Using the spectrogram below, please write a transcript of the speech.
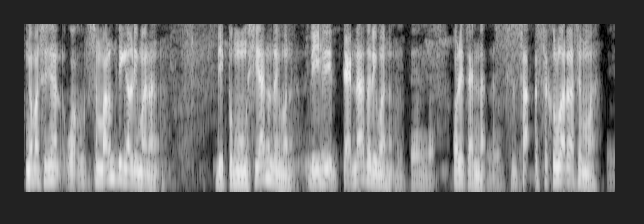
Enggak maksudnya waktu semalam tinggal di mana? Di pengungsian atau di mana? Di tenda atau di mana? di tenda Oh di tenda. Se- sekeluarga semua. iya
